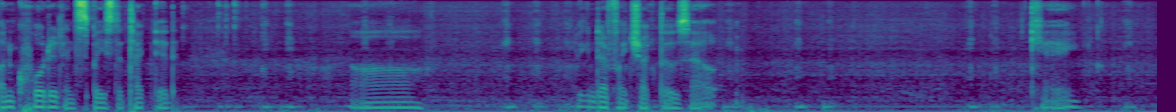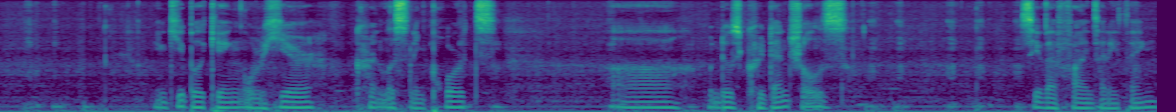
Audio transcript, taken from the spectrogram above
unquoted and space detected. Uh, we can definitely check those out. Okay. We can keep looking over here. Current listening ports. Uh, Windows credentials. See if that finds anything.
